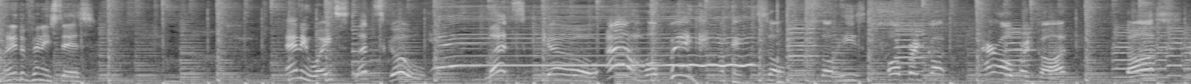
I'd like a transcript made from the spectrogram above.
We need to finish this. Anyways, let's go. Let's go. Ah, oh, pink. Okay, so so he's uppercut. her uppercut does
